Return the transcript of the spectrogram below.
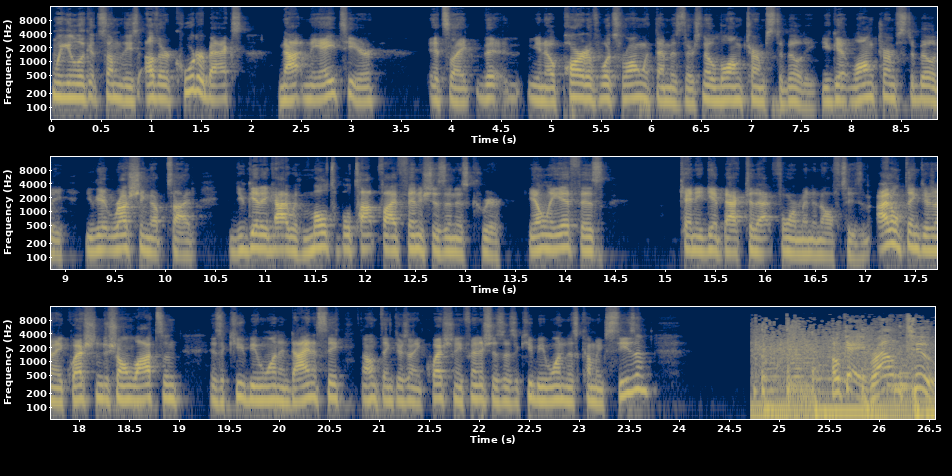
when you look at some of these other quarterbacks not in the A tier, it's like the you know part of what's wrong with them is there's no long term stability. You get long term stability, you get rushing upside, you get a guy with multiple top five finishes in his career. The only if is can he get back to that form in an offseason? I don't think there's any question to Deshaun Watson is a QB1 in Dynasty. I don't think there's any question he finishes as a QB1 this coming season. Okay, round two.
